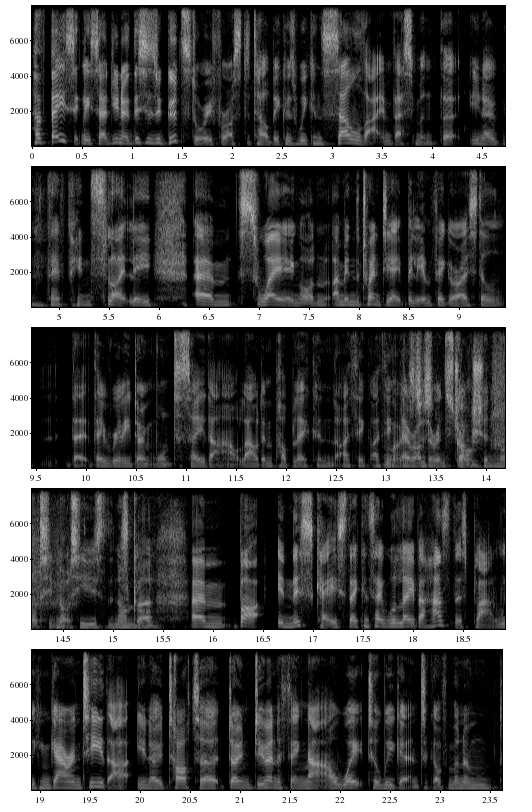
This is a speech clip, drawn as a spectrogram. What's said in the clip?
have basically said, you know, this is a good story for us to tell because we can sell that investment that, you know, they've been slightly um, swaying on. I mean, the 28 billion figure, I still, they, they, really don't want to say that out loud in public. And I think I think no, they're under instruction not to, not to use the number. Um, but in this case, they can say, well, Labour has this plan. We can guarantee that, you know, Tata, don't do anything now. Wait till we get into government and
